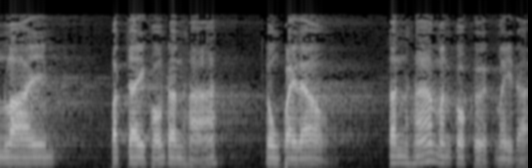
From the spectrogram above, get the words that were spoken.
ำลายปัจจัยของตัณหาลงไปแล้ว ตัณหามันก็เกิดไม่ได้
